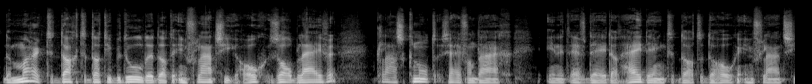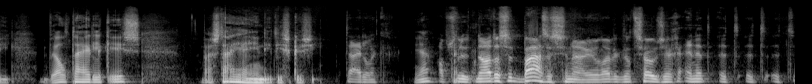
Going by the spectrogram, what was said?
De markt dacht dat hij bedoelde dat de inflatie hoog zal blijven. Klaas Knot zei vandaag in het FD dat hij denkt dat de hoge inflatie wel tijdelijk is. Waar sta jij in die discussie? Tijdelijk. Ja? Absoluut. Nou, dat is het basisscenario, laat ik dat zo zeggen. En het, het, het, het,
